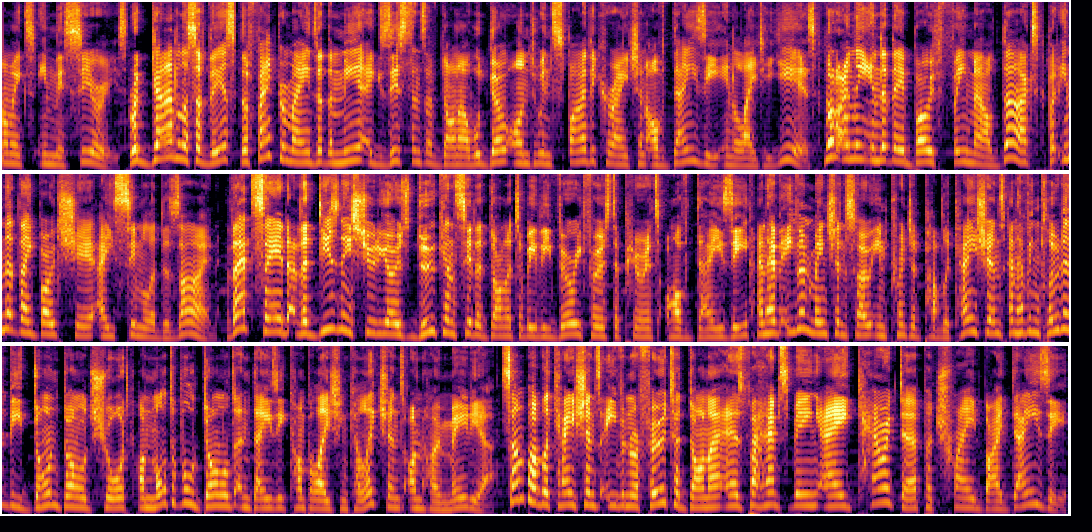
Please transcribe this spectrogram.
comics in this series. Regardless of this, the fact remains that the mere existence of Donna would go on to inspire the creation of Daisy in later years, not only in that they're both female ducks, but in that they both share a similar design. That said, the Disney studios do consider Donna to be the very first appearance of Daisy, and have even mentioned so in printed publications, and have included the Don Donald short on multiple Donald and Daisy compilation collections on home media. Some publications even refer to Donna as perhaps being a character portrayed by Daisy.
